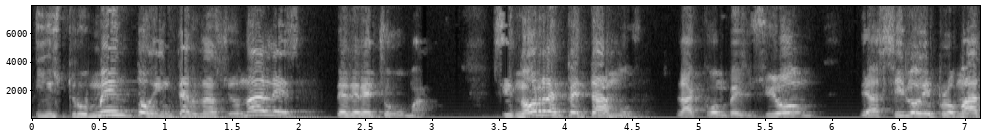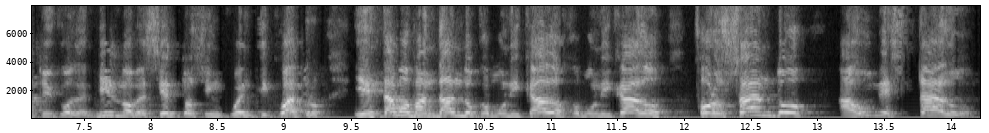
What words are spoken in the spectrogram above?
instrumentos internacionales de derechos humanos. Si no respetamos la Convención de Asilo Diplomático de 1954 y estamos mandando comunicados, comunicados, forzando a un Estado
